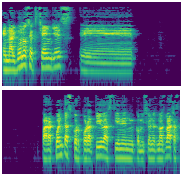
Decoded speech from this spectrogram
en algunos exchanges eh, para cuentas corporativas tienen comisiones más bajas.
